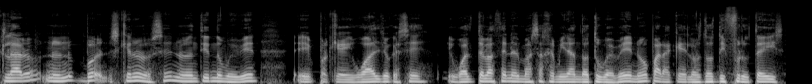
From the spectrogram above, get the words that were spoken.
Claro, no, no, bueno, es que no lo sé, no lo entiendo muy bien. Eh, porque igual, yo qué sé, igual te lo hacen el masaje mirando a tu bebé, ¿no? Para que los dos disfrutéis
